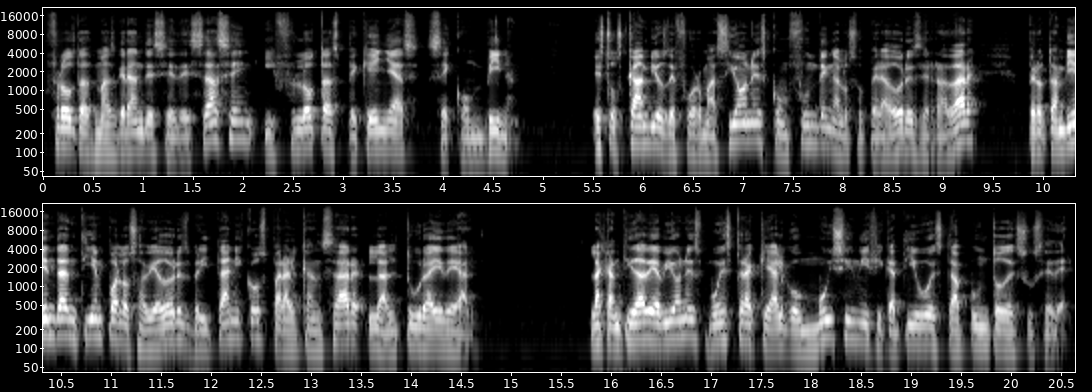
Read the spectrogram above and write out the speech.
flotas más grandes se deshacen y flotas pequeñas se combinan. Estos cambios de formaciones confunden a los operadores de radar pero también dan tiempo a los aviadores británicos para alcanzar la altura ideal. La cantidad de aviones muestra que algo muy significativo está a punto de suceder.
